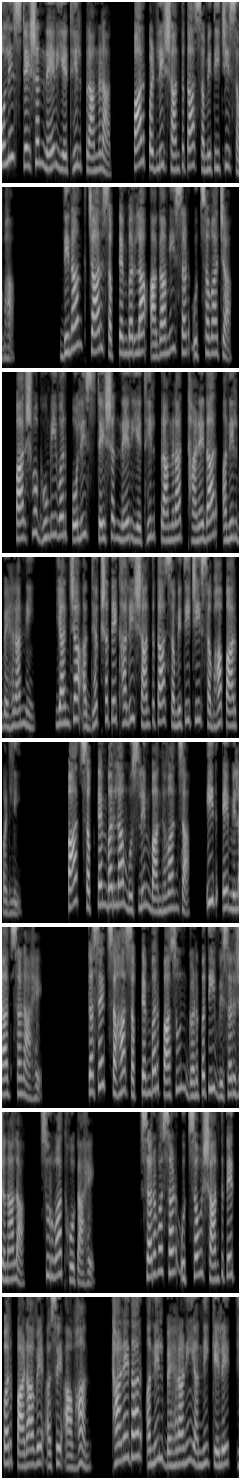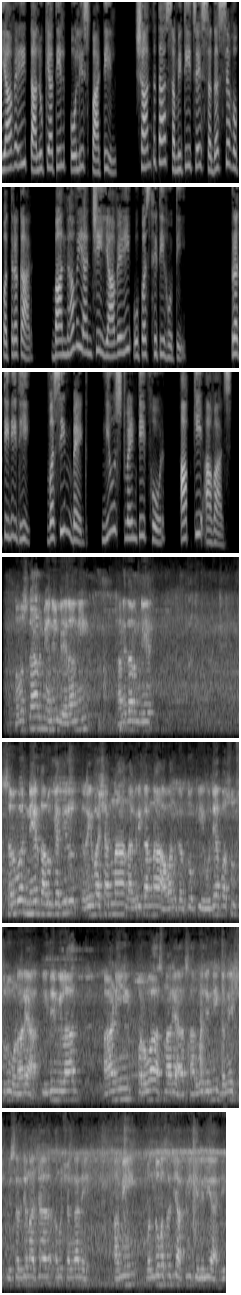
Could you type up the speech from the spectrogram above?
Police station Ner येथील प्रांगणात पार पडली शांतता समितीची सभा. दिनांक चार सप्टेंबरला आगामी सण उत्सवाच्या पार्श्वभूमीवर पोलीस स्टेशन नेर येथील प्रांगणात ठाणेदार अनिल बेहरांनी यांच्या अध्यक्षतेखाली शांतता समितीची सभा पार पडली. पाच सप्टेंबरला मुस्लिम बांधवांचा ईद ए मिलाद सण आहे. तसेच सहा सप्टेंबरपासून गणपती विसर्जनाला सुरुवात होत आहे. सर्व सण उत्सव शांततेत पर पाडावे असे आवाहन ठाणेदार अनिल बेहराणी यांनी केले. यावेळी तालुक्यातील पोलीस पाटील शांतता समितीचे सदस्य व पत्रकार बांधव यांची यावेळी उपस्थिती होती. प्रतिनिधी Waseem Baig news twenty four आपकी आवाज. नमस्कार मी अनिल बेहराणी ठाणेदार सर्व नेर तालुक्यातील रहिवाशांना नागरिकांना आवाहन करतो की उद्यापासून सुरू होणाऱ्या ईद ए मिलाद आणि परवा असणाऱ्या सार्वजनिक गणेश विसर्जनाच्या अनुषंगाने आम्ही बंदोबस्ताची आखणी केलेली आहे.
